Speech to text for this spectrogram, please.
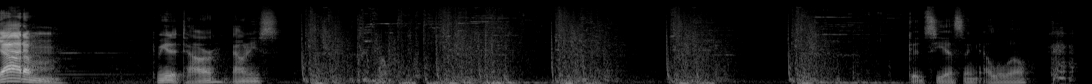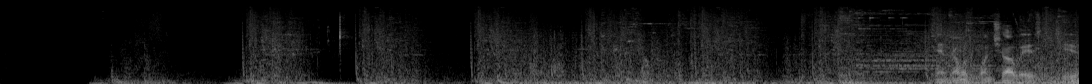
Got him. Can we get a tower? Bounties. Good CSing, lol. Damn, they're almost one shot waves to you.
